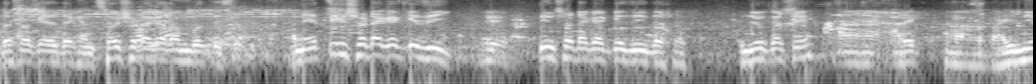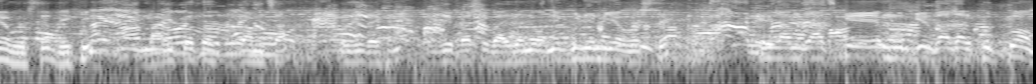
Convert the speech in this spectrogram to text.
দর্শকে দেখেন ছয়শো টাকা দাম বলতেছে। মানে তিনশো টাকা কেজি। তিনশো টাকা কেজি দর্শক। পাশে আহ, আরেক ভাই নিয়ে বসছে দেখি। ভাই কত দাম দেখেন। যে পাশে ভাইজানে অনেকগুলো নিয়ে বসছে। শুনলাম যে আজকে মুরগির বাজার খুব কম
